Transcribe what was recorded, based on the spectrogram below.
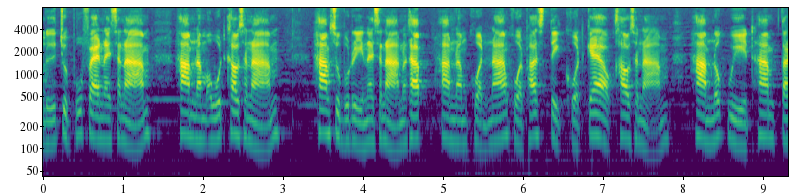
หรือจุดพลุแฟร์ในสนาม ห้ามนำอาวุธเข้าสนาม ห้ามสูบบุหรี่ในสนามนะครับ ห้ามนำขวดน้ำขวดพลาสติก ขวดแก้วเข้าสนาม ห้ามนกหวีด ห้ามแตร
